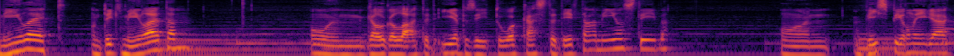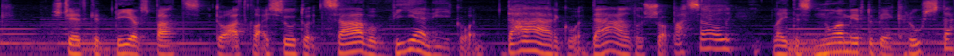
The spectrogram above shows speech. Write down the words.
mīlēt un tikt mīlētam, un gal galā tad iepazīt to, kas tad ir tā mīlestība. Un vispilnīgāk šķiet, ka Dievs pats to atklāja, sūtot savu vienīgo, dārgo dēlu uz šo pasauli, lai tas nomirtu pie krusta,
